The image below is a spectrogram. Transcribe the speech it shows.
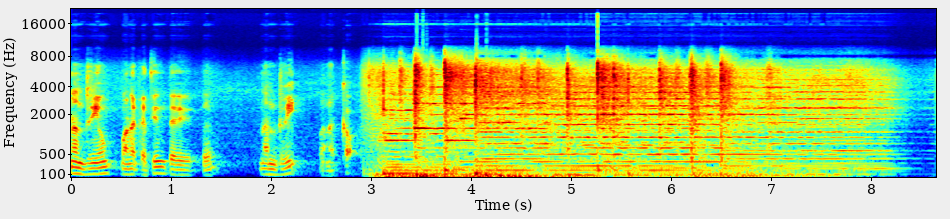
நன்றியும் வணக்கத்தையும் தெரிவித்து நன்றி வணக்கம்.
